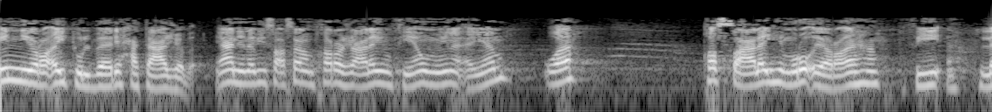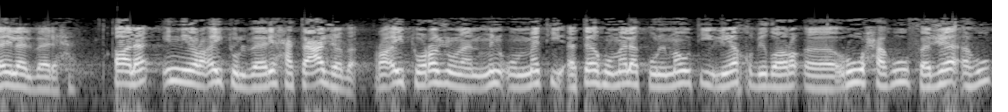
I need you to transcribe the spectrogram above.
إني رأيت البارحة عجبا. يعني النبي صلى الله عليه وسلم خرج عليهم في يوم من الأيام وقص عليهم رؤيا رآها في ليلة البارحة. قال إني رأيت البارحة عجبا. رأيت رجلا من أمتي أتاه ملك الموت ليقبض آه، روحه فجاءه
